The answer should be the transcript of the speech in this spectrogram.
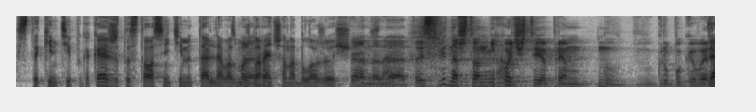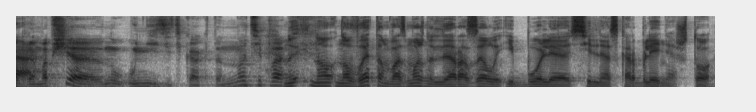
с таким типа, какая же ты стала сентиментальная, возможно, да. раньше она была жестче. Да, да, знаю. да. То есть видно, что он не а. хочет ее прям, ну, грубо говоря, да. прям вообще, ну, унизить как-то. Но типа. Но, но, но в этом, возможно, для Розеллы и более сильное оскорбление, что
